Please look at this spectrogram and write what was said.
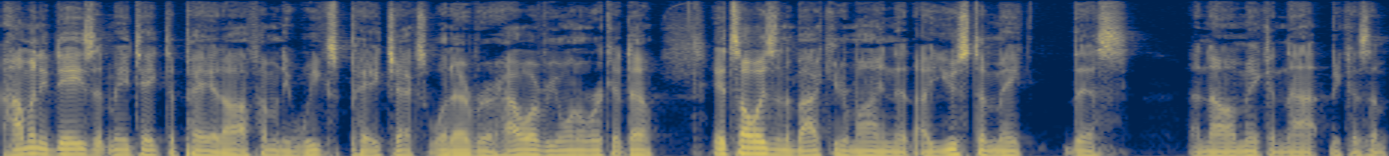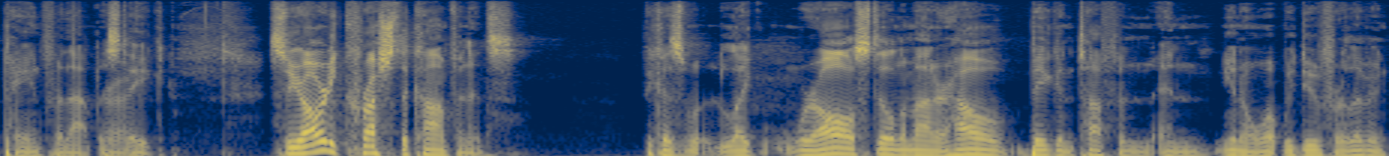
how many days it may take to pay it off how many weeks paychecks whatever however you want to work it down. It's always in the back of your mind that i used to make this and now i'm making that because i'm paying for that mistake. So you already crushed the confidence because like we're all still no matter how big and tough and and you know what we do for a living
